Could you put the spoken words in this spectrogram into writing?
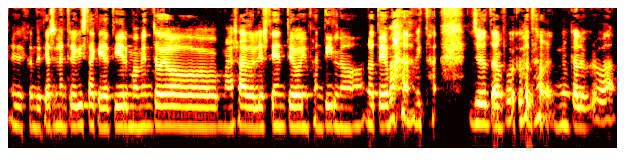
decías en la entrevista que a ti el momento más adolescente o infantil no, no te va. Yo tampoco, nunca lo he probado.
